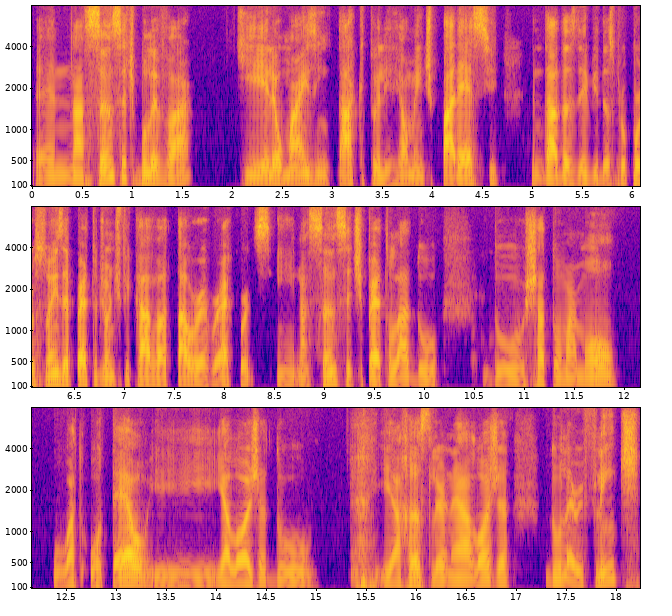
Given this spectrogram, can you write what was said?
é, na Sunset Boulevard, que ele é o mais intacto, ele realmente parece, dadas as devidas proporções, é perto de onde ficava a Tower Records, em, na Sunset, perto lá do, do Chateau Marmont, o, o hotel e, e, a loja do e a Hustler, né, a loja do Larry Flint,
